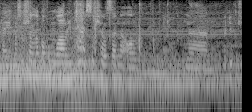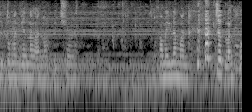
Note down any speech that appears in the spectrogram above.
May pa social na po pong wallet char. Social sana all. Yan. Pwede po siya itong lagyan ng ano picture. Baka may laman. Joke lang po.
